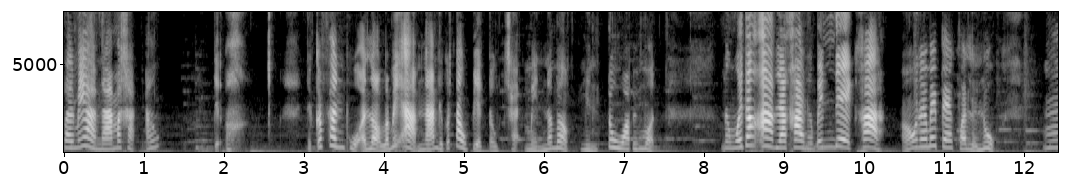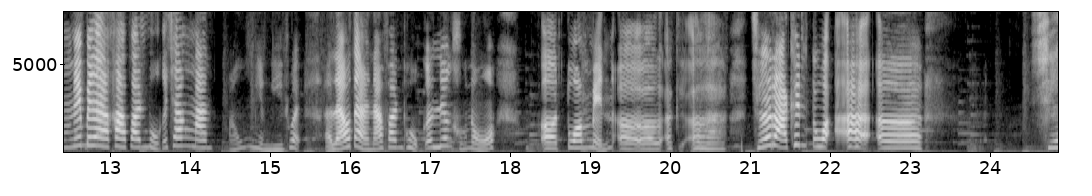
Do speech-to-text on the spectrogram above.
ฟันไม่อาบน้ำอะค่ะ เอ้า ดี๋ยวเดี๋ยวก็ฟันผุหรอกแล้วไม่อาบน้ำเดี๋ยวก็เต่าเปียกเต่าแฉะเหม็นนะบอกเหม็นตัวไปหมดหนูไม่ต้องอาบแล้วค่ะหนูเป็นเด็กค่ะ เอาแล้วไม่แปรงฟันเหรอลูกไม่เป็นไรค่ะฟันผุก็ช่างมัน เอ้ามีอย่างนี้ด้วย แล้วแต่นะฟันผุก็เรื่องของหนูเอ่อตัวเหม็นเอ่อเอ่อเอเชื้อราขึ้นตัวเอ่อเอ่อเชื้อ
